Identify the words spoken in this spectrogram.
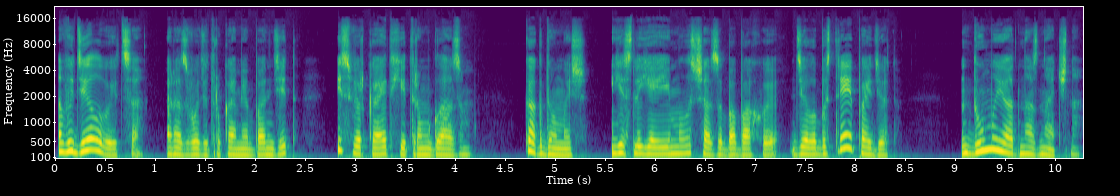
«Выделывается», — разводит руками бандит и сверкает хитрым глазом. «Как думаешь, если я ей малыша забабахаю, дело быстрее пойдет? «Думаю, однозначно»,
